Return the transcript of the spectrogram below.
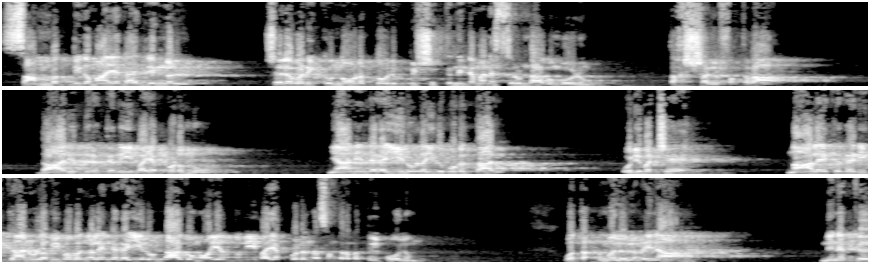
സാമ്പത്തികമായ കാര്യങ്ങൾ ചെലവഴിക്കുന്നോടത്ത് ഒരു പിശുക്ക് നിന്റെ മനസ്സിലുണ്ടാകുമ്പോഴും തഹ്ഷൽ ഫക്ര ദാരിദ്ര്യത്തെ നീ ഭയപ്പെടുന്നു. ഞാൻ എന്റെ കയ്യിലുള്ള ഇത് കൊടുത്താൽ ഒരുപക്ഷെ നാളേക്ക് കഴിക്കാനുള്ള വിഭവങ്ങൾ എന്റെ കയ്യിൽ ഉണ്ടാകുമോ എന്ന് നീ ഭയപ്പെടുന്ന സന്ദർഭത്തിൽ പോലും. നിനക്ക്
